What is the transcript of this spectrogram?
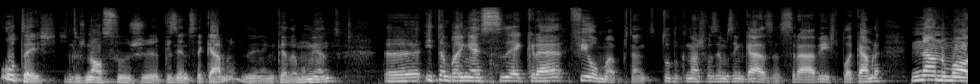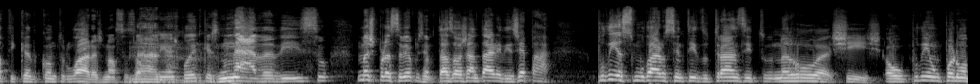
úteis dos nossos uh, presidentes da Câmara, de, em cada momento. Uh, e também esse ecrã filma, portanto, tudo o que nós fazemos em casa será visto pela Câmara, não numa ótica de controlar as nossas não, opiniões não, políticas, não, nada disso, mas para saber, por exemplo, estás ao jantar e dizes, epá, podia-se mudar o sentido do trânsito na rua X, ou podiam pôr uma,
